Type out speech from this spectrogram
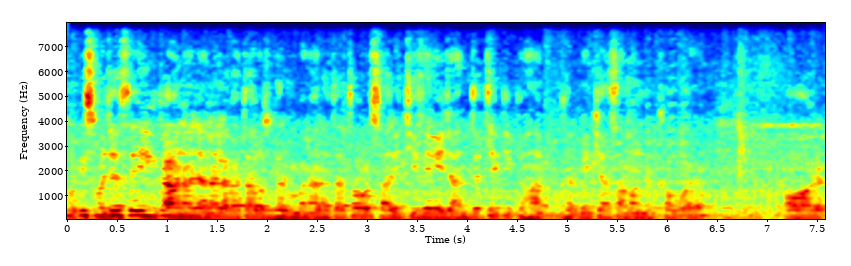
तो इस वजह से इनका आना जाना लगातार उस घर में बना रहता था और सारी चीज़ें ये जानते थे कि कहाँ घर में क्या सामान रखा हुआ है। और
